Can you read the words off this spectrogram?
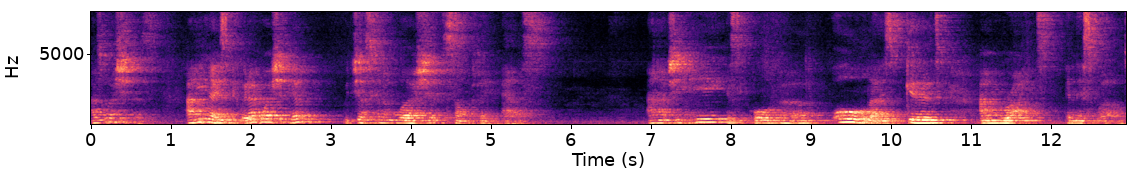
as worshippers. And He knows if we don't worship Him, we're just going to worship something else. And actually, He is the author of all that is good and right in this world.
